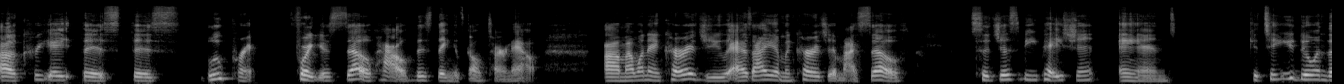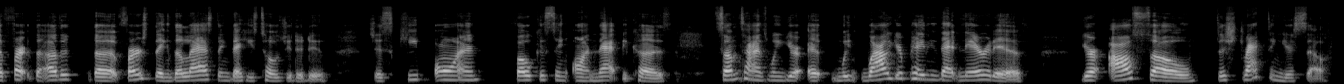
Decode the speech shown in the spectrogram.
uh, create this this blueprint for yourself how this thing is going to turn out. Um, I want to encourage you, as I am encouraging myself, to just be patient and continue doing the first the other the first thing the last thing that he's told you to do just keep on focusing on that because sometimes when you're uh, when, while you're painting that narrative you're also distracting yourself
